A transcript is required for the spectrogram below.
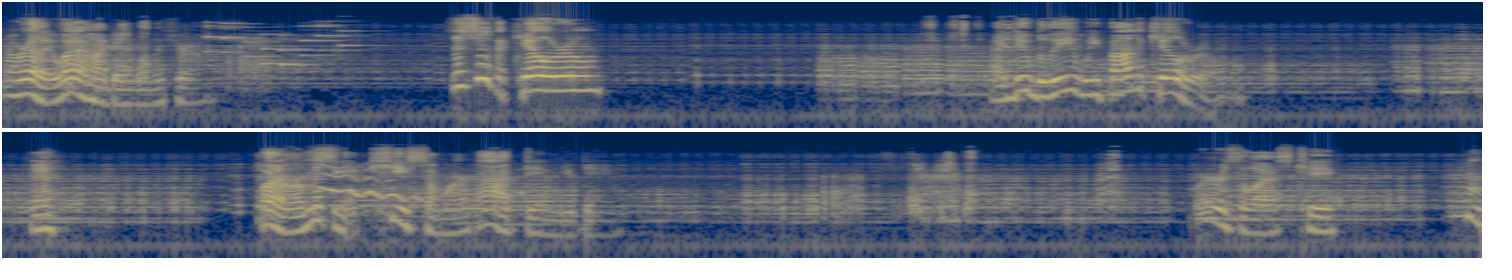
No, really, what am I doing in this room? Is this just a kill room? I do believe we found a kill room. Eh. Whatever, I'm missing a key somewhere. Ah, damn you, game. Where is the last key? Hmm.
